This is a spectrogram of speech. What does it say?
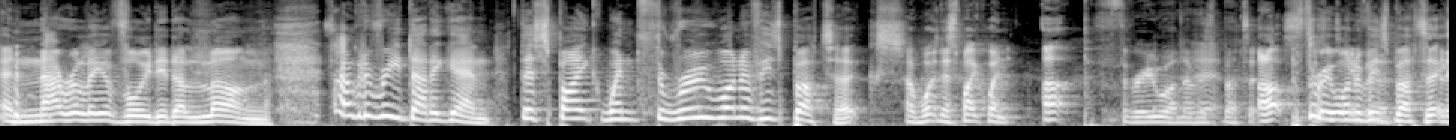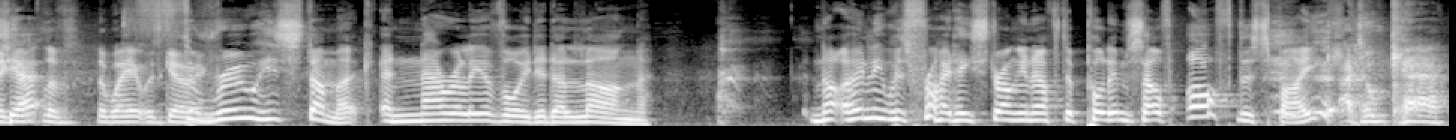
and narrowly avoided a lung. So I'm going to read that again. The spike went through one of his buttocks. Uh, what, the spike went up through one of his buttocks. Up through one of his buttocks, An example of the way it was going. through his stomach and narrowly avoided a lung. Not only was Friday strong enough to pull himself off the spike, I don't care.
